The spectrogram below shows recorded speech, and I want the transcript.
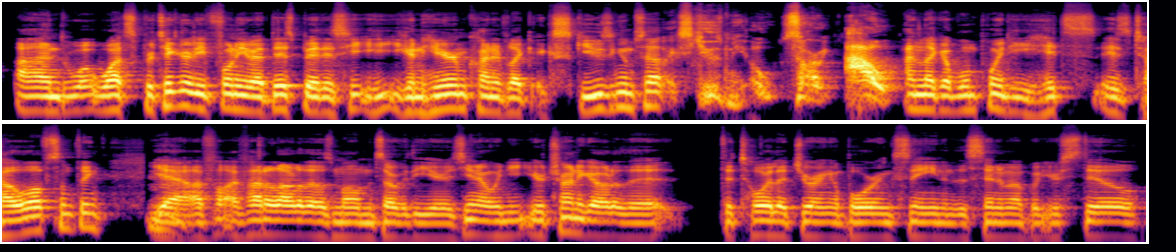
and what, what's particularly funny about this bit is he, he you can hear him kind of like excusing himself. Excuse me. Oh, sorry. Ow! And like at one point he hits his toe off something. Yeah, I've I've had a lot of those moments over the years. You know, when you, you're trying to go to the the toilet during a boring scene in the cinema, but you're still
